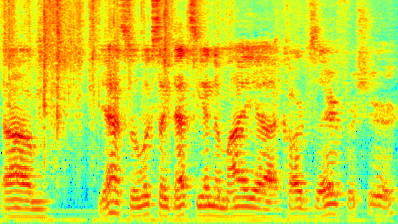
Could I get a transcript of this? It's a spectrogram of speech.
Um, yeah, so it looks like that's the end of my uh, cards there for sure.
